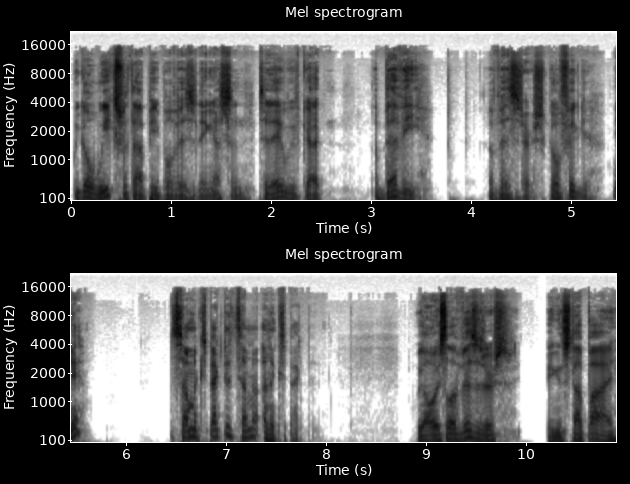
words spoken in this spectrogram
We go weeks without people visiting us, and today we've got a bevy of visitors. Go figure. Yeah. Some expected, some unexpected. We always love visitors. You can stop by.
